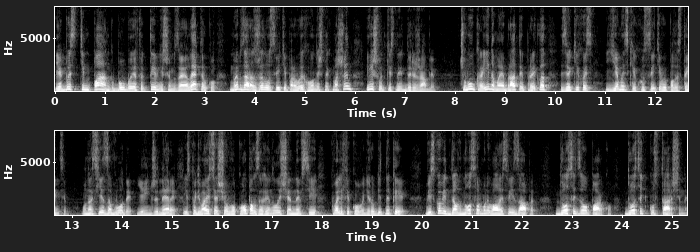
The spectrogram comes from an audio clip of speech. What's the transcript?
Якби стімпанк був би ефективнішим за електрику, ми б зараз жили у світі парових гоночних машин і швидкісних дирижаблів. Чому Україна має брати приклад з якихось єменських хуситів і палестинців? У нас є заводи, є інженери, і сподіваюся, що в окопах загинули ще не всі кваліфіковані робітники. Військові давно сформулювали свій запит: досить зоопарку, досить кустарщини.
